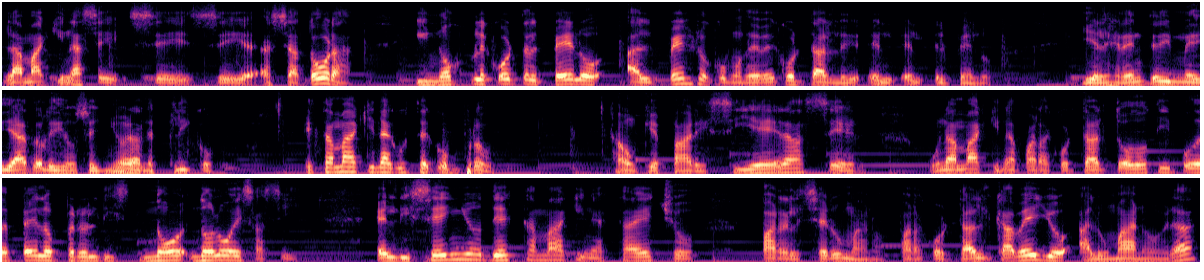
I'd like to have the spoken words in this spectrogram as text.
la máquina se, se, se, atora y no le corta el pelo al perro como debe cortarle el, el pelo. Y el gerente de inmediato le dijo, señora, le explico, esta máquina que usted compró, aunque pareciera ser una máquina para cortar todo tipo de pelo, pero el no, no lo es así. El diseño de esta máquina está hecho para el ser humano, para cortar el cabello al humano, ¿verdad?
